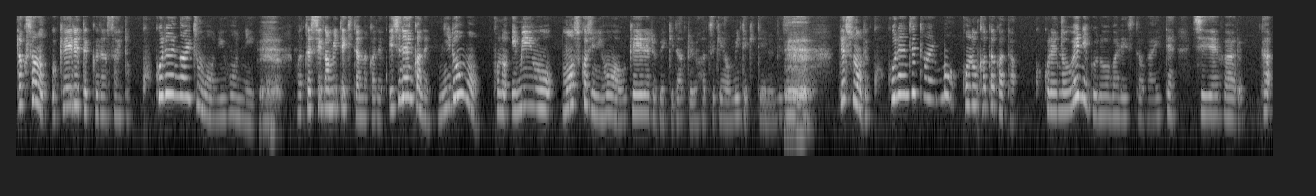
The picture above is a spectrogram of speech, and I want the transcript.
たくさん受け入れてくださいと国連がいつも日本にえ私が見てきた中で1年間で2度もこの移民をもう少し日本は受け入れるべきだという発言を見てきているんですえ。えですので国連自体もこの方々、国連の上にグローバリストがいて CFR が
